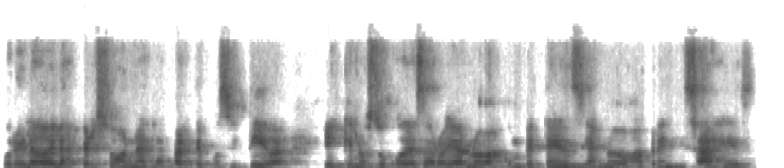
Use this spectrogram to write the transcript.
Por el lado de las personas, la parte positiva es que nos tocó desarrollar nuevas competencias, nuevos aprendizajes,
